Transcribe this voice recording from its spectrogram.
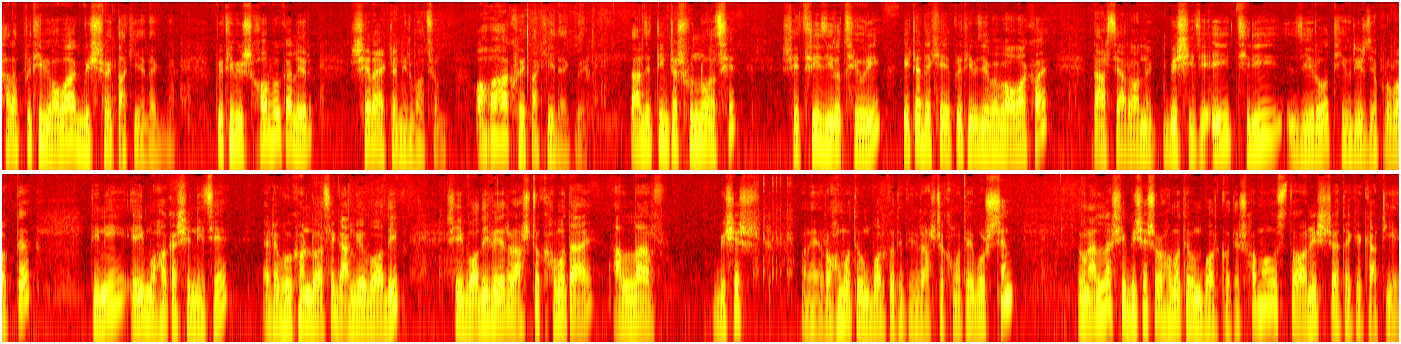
সারা পৃথিবী অবাক বিস্ময়ে তাকিয়ে দেখবে। পৃথিবীর সর্বকালের সেরা একটা নির্বাচন, অবাক হয়ে তাকিয়ে দেখবে। তার যে তিনটা শূন্য আছে, সেই থ্রি জিরো থিওরি এটা দেখে পৃথিবী যেভাবে অবাক হয়, তার চেয়ে আরও অনেক বেশি যে এই থ্রি জিরো থিওরির যে প্রবক্তা, তিনি এই মহাকাশের নিচে একটা ভূখণ্ড আছে, গাঙ্গেয় বদ্বীপ। সেই বদ্বীপের রাষ্ট্র ক্ষমতায় আল্লাহর বিশেষ মানে রহমত এবং বরকতে তিনি রাষ্ট্র ক্ষমতায় বসছেন। এবং আল্লাহ সেই বিশেষ রহমত এবং বরকতে সমস্ত অনিশ্চয় থেকে কাটিয়ে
